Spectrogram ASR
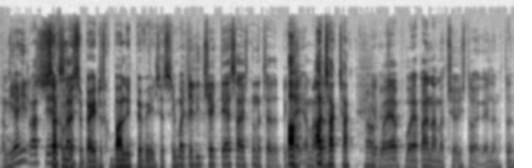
Jamen, jeg er helt ret. Det Så kom det 16 tilbage, du skulle bare lidt bevægelse til. Det måtte jeg lige tjekke. Det er 1600-tallet. Åh, Beklager oh, meget. oh, tak, tak. Nå, okay. hvor, jeg, hvor jeg bare er en amatørhistoriker et eller andet sted.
